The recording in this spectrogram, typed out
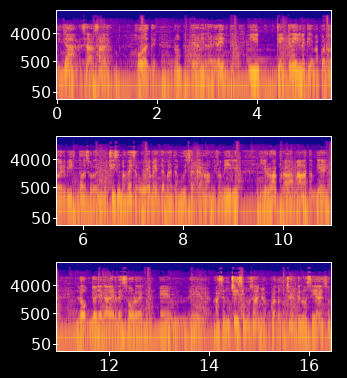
y ya, o sea, ¿sabes? Jódete, ¿no? Eran irreverentes. Y qué increíble que yo me acuerdo haber visto Desorden muchísimas veces, obviamente, además están muy cercanos a mi familia y yo los amaba también. Lo, yo llegué a ver Desorden eh, hace muchísimos años, cuando mucha gente no hacía eso,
